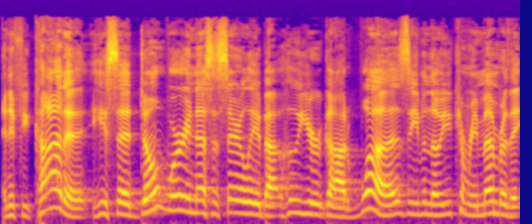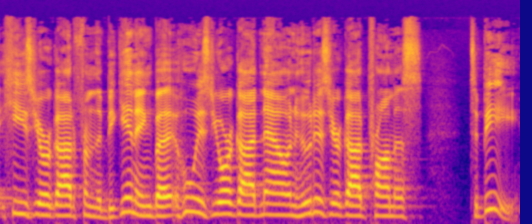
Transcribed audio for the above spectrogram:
And if you caught it, he said, Don't worry necessarily about who your God was, even though you can remember that he's your God from the beginning, but who is your God now and who does your God promise to be?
